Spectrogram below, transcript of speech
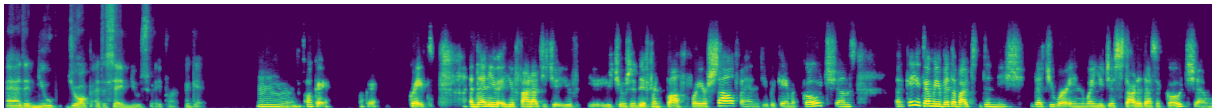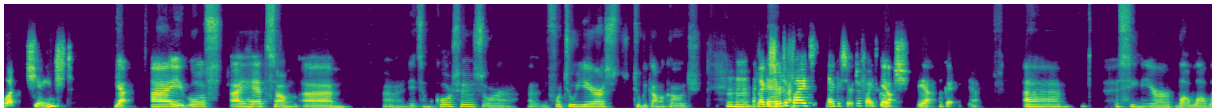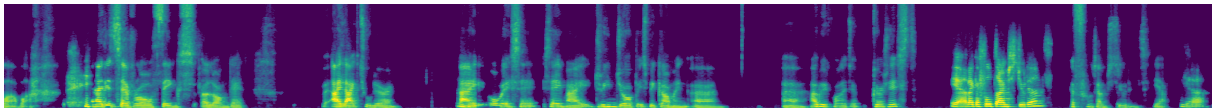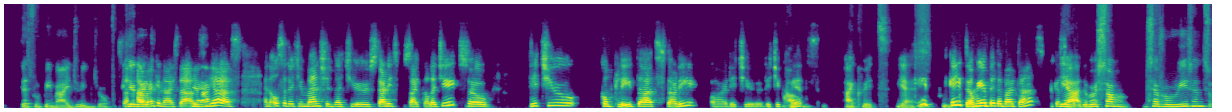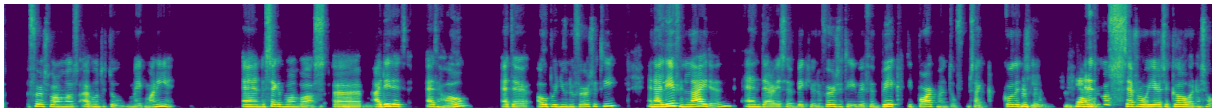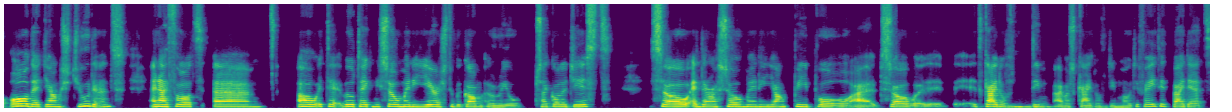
had a new job at the same newspaper again. Mm, okay, okay, great. And then you you found out that you you've, you chose a different path for yourself, and you became a coach. And uh, can you tell me a bit about the niche that you were in when you just started as a coach, and what changed? Yeah, I was. I had some um, uh, did some courses or uh, for two years to become a coach. Mm-hmm. Like a And I- certified, like a certified coach. yeah, Okay. Yeah um, senior, blah blah blah blah. and I did several things along that. I like to learn. I always say say my dream job is becoming um, uh, how do you call it a cursist, Yeah, like a full-time student. A full time student. Yeah, Yeah. that would be my dream job. I recognize that. Yeah. Yes. And also that you mentioned that you studied psychology. So did you complete that study or did you did you quit? I quit. Yes. Can you, can you tell me a bit about that? Because Yeah, there were some several reasons. First one was I wanted to make money, and the second one was um, I did it at home at the Open University, and I live in Leiden, and there is a big university with a big department of psychology. yeah. And it was several years ago, and I saw all that young students, and I thought, um, oh, it ta- will take me so many years to become a real psychologist. So, and there are so many young people. Uh, so it, it kind of, dem- I was kind of demotivated by that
